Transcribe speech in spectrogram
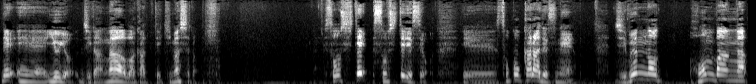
で、えー、いよいよ時間が分かってきましたと。そして、そしてですよ、えー、そこからですね、自分の本番が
